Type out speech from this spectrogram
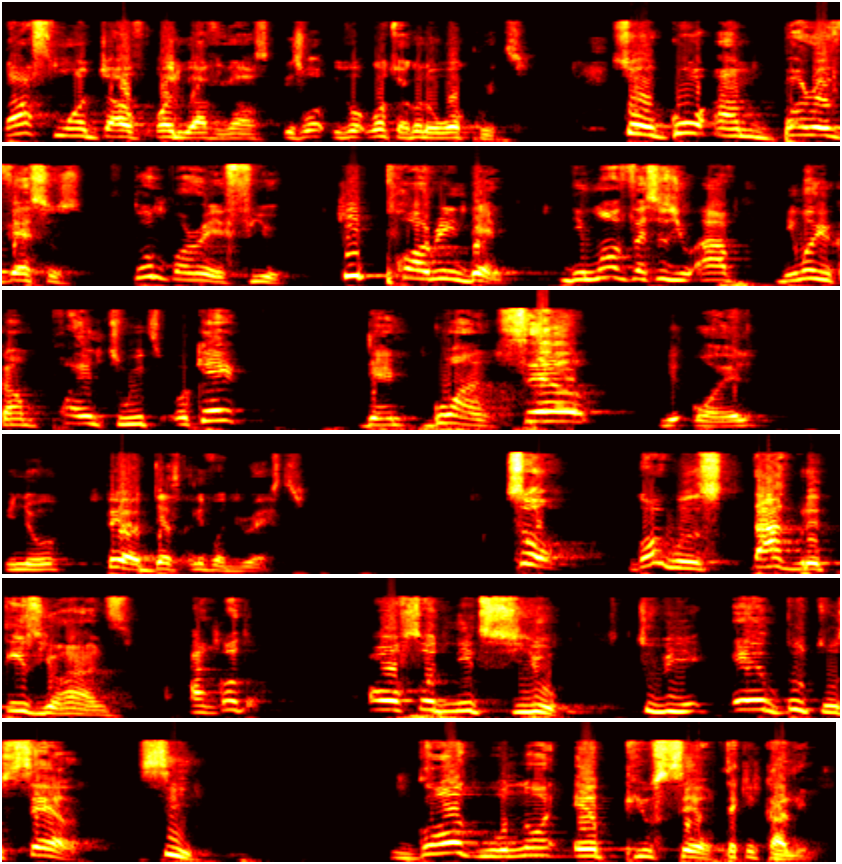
that small jar of oil you have in your house is what, is what you're going to work with. So go and borrow vessels. Don't borrow a few. Keep pouring them. The more vessels you have, the more you can pour into it, okay? Then go and sell the oil, you know, pay your debts and leave for the rest. So, God will start with the things in your hands. And God also needs you to be able to sell. See, God will not help you sell technically.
